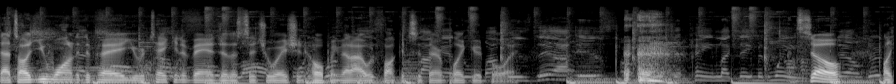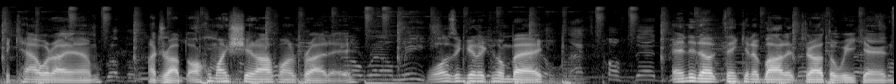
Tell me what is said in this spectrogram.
That's all you wanted to pay. You were taking advantage of the situation, hoping that I would fucking sit there and play good boy. so, like the coward I am, I dropped all my shit off on Friday. Wasn't gonna come back. Ended up thinking about it throughout the weekend.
